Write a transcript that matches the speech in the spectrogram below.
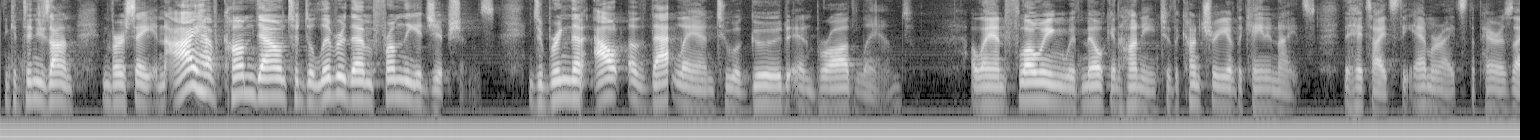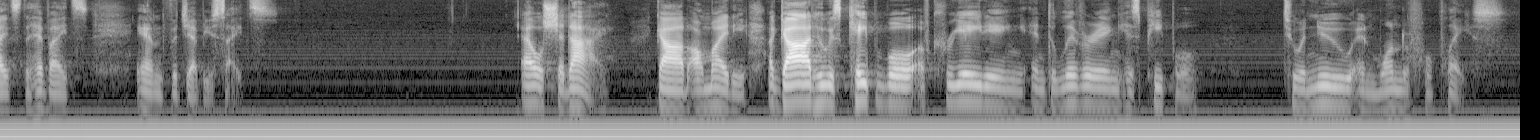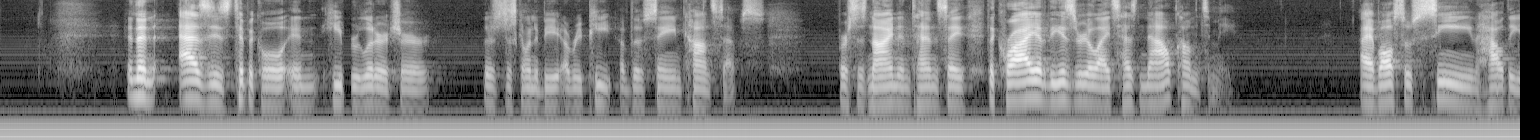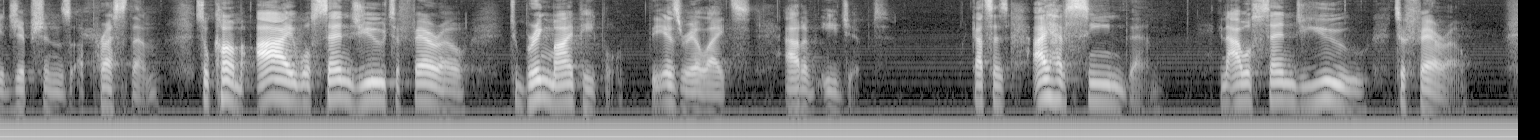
He continues on in verse 8 And I have come down to deliver them from the Egyptians, and to bring them out of that land to a good and broad land, a land flowing with milk and honey, to the country of the Canaanites, the Hittites, the Amorites, the Perizzites, the Hivites, and the Jebusites. El Shaddai, God Almighty, a God who is capable of creating and delivering his people to a new and wonderful place. And then, as is typical in Hebrew literature, there's just going to be a repeat of those same concepts. Verses 9 and 10 say, The cry of the Israelites has now come to me. I have also seen how the Egyptians oppress them. So come, I will send you to Pharaoh to bring my people, the Israelites, out of Egypt. God says, I have seen them and I will send you to Pharaoh.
